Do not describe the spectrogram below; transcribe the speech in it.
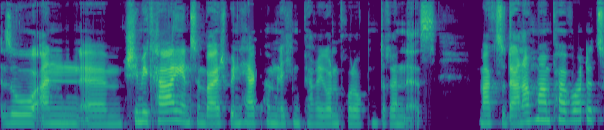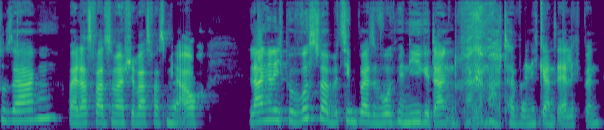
so an ähm, Chemikalien zum Beispiel in herkömmlichen Periodenprodukten drin ist. Magst du da noch mal ein paar Worte zu sagen? Weil das war zum Beispiel was, was mir auch lange nicht bewusst war, beziehungsweise wo ich mir nie Gedanken drüber gemacht habe, wenn ich ganz ehrlich bin.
